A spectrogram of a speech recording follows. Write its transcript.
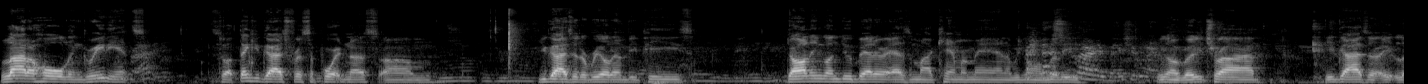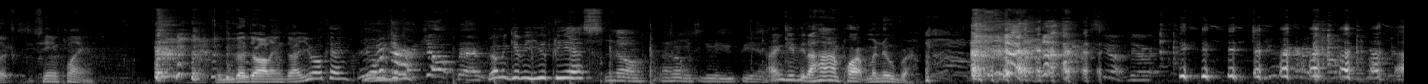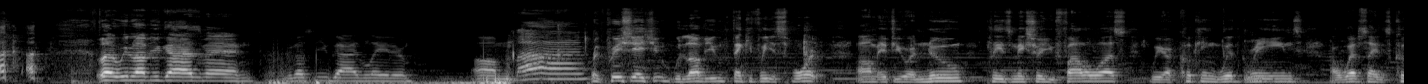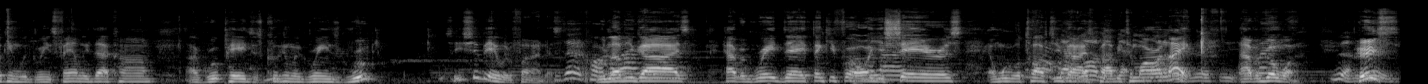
A lot of whole ingredients. So thank you guys for supporting us. Um, you guys are the real MVPs. Darling gonna do better as my cameraman. We're gonna really, she learned it, babe. She learned we're gonna really try. These guys are. hey, Look, she ain't playing. Is it good, darling? Are you okay? You want me to give you? Her choke, babe. You want me to give you UPS? no, I don't want you to give me UPS. I can give you the hind part maneuver. Shut up, Derek. You make her choke on purpose. Look, we love you guys, man. We're gonna see you guys later. Um, Bye. we appreciate you. We love you. Thank you for your support. Um, if you are new, please make sure you follow us. We are Cooking with Greens. Our website is cookingwithgreensfamily.com. Our group page is Cooking with Greens Group. So you should be able to find us. We love you guys. Have a great day. Thank you for all your shares. And we will talk to you guys probably tomorrow night. Have a good one. Peace.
